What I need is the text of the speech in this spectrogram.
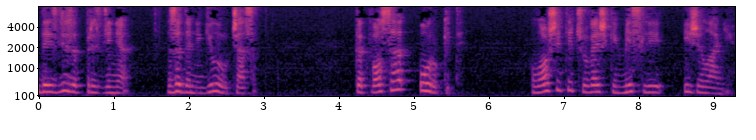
да излизат през деня, за да не ги урочасат. Какво са уроките? Лошите човешки мисли и желания.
